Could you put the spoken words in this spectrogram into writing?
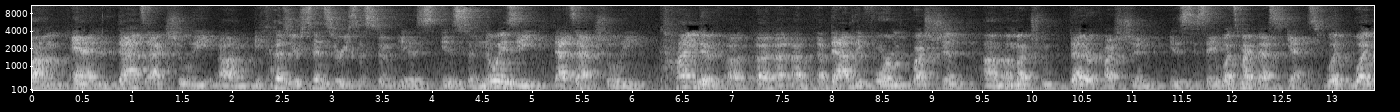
Um, and that's actually, um, because your sensory system is, is so noisy, that's actually kind of a, a, a badly formed question. Um, a much better question is to say, what's my best guess? What, what,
